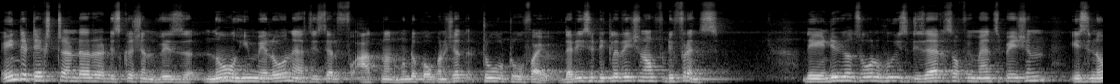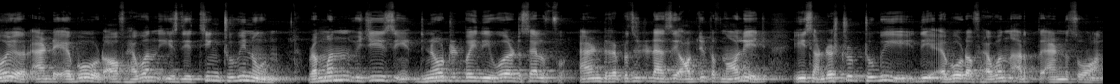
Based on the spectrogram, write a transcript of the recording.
In the text under discussion with know him alone as the self Atman, Mundaka Upanishad 2 to 5, there is a declaration of difference the individual soul who is desirous of emancipation is knower, and abode of heaven is the thing to be known. Brahman, which is denoted by the word self and represented as the object of knowledge, is understood to be the abode of heaven, earth, and so on.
